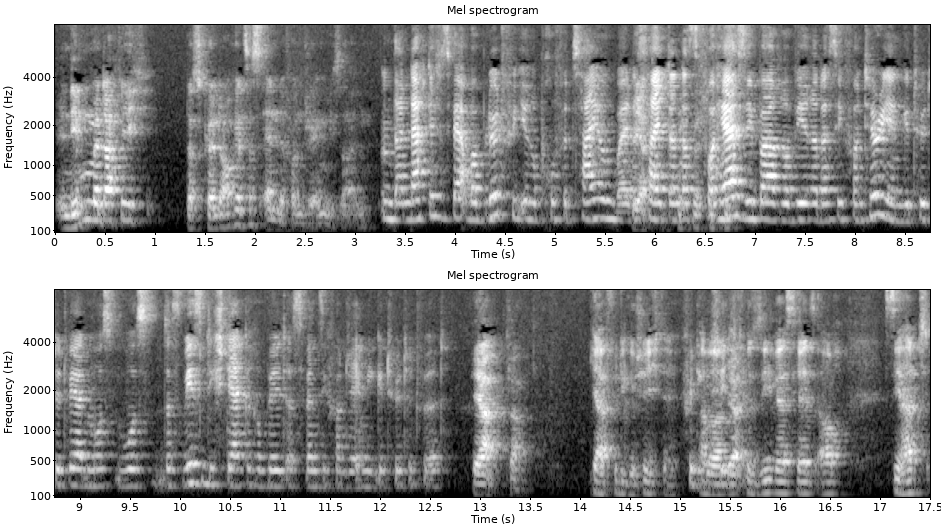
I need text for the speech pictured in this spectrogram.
in dem Moment dachte ich, das könnte auch jetzt das Ende von Jamie sein. Und dann dachte ich, es wäre aber blöd für ihre Prophezeiung, weil das Ja. halt dann das Vorhersehbare wäre, dass sie von Tyrion getötet werden muss, wo es das wesentlich stärkere Bild ist, wenn sie von Jamie getötet wird. Ja, klar. Ja, für die Geschichte. Für die Aber Geschichte. für sie wäre es ja jetzt auch, sie hat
